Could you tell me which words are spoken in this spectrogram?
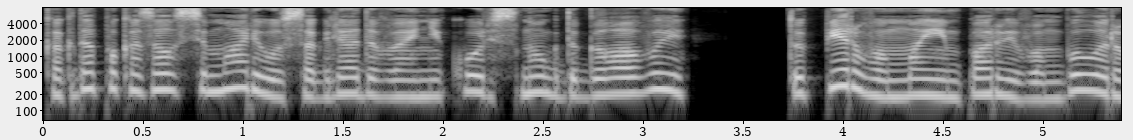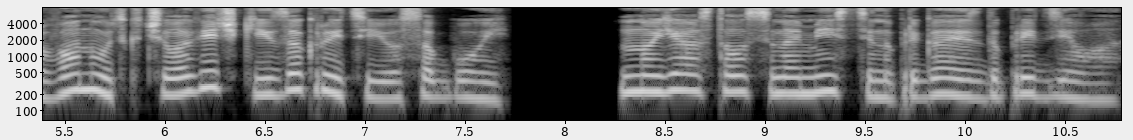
Когда показался Мариус, оглядывая Николь с ног до головы, то первым моим порывом было рвануть к человечке и закрыть ее собой. Но я остался на месте, напрягаясь до предела.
